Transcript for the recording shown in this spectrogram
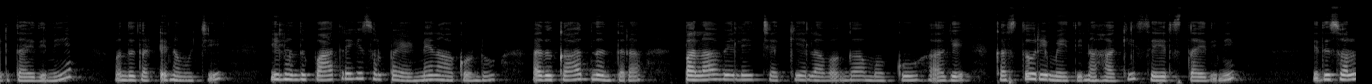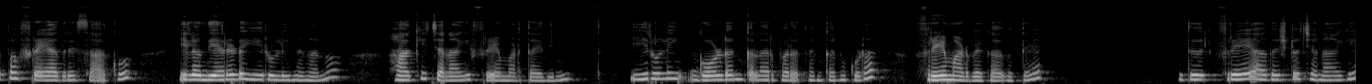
ಇಡ್ತಾಯಿದ್ದೀನಿ ಒಂದು ತಟ್ಟೆನ ಮುಚ್ಚಿ. ಇಲ್ಲೊಂದು ಪಾತ್ರೆಗೆ ಸ್ವಲ್ಪ ಎಣ್ಣೆನ ಹಾಕ್ಕೊಂಡು ಅದು ಕಾದ ನಂತರ ಪಲಾವ್ ಎಲೆ, ಚಕ್ಕೆ, ಲವಂಗ, ಮೊಗ್ಗು ಹಾಗೆ ಕಸ್ತೂರಿ ಮೇಥಿನ ಹಾಕಿ ಸೇರಿಸ್ತಾ ಇದ್ದೀನಿ. ಇದು ಸ್ವಲ್ಪ ಫ್ರೈ ಆದರೆ ಸಾಕು. ಇಲ್ಲೊಂದು ಎರಡು ಈರುಳ್ಳಿನ ನಾನು ಹಾಕಿ ಚೆನ್ನಾಗಿ ಫ್ರೈ ಮಾಡ್ತಾಯಿದ್ದೀನಿ ಈರುಳ್ಳಿ ಗೋಲ್ಡನ್ ಕಲರ್ ಬರೋ ತನಕನೂ ಕೂಡ ಫ್ರೈ ಮಾಡಬೇಕಾಗುತ್ತೆ. ಇದು ಫ್ರೈ ಆದಷ್ಟು ಚೆನ್ನಾಗಿ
